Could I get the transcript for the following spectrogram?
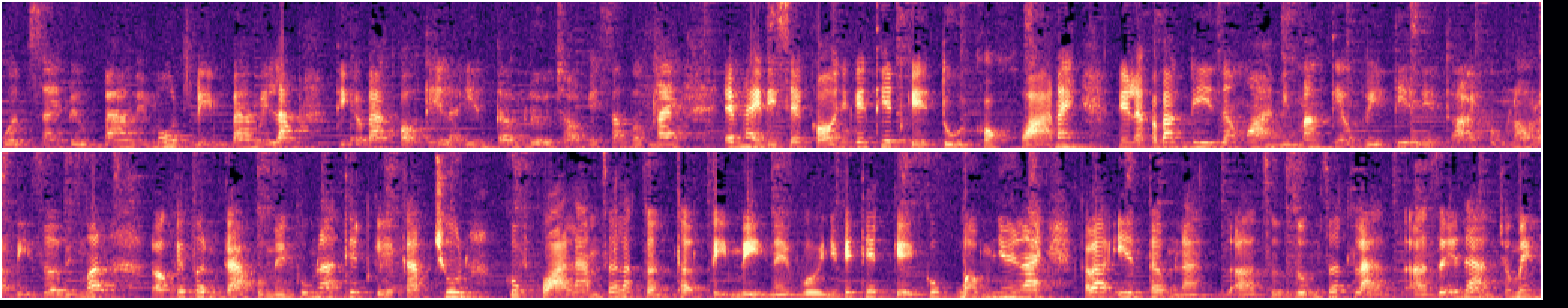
quần size từ 31 đến 35 thì các bác có thể là yên tâm lựa chọn cái sản phẩm này. Em này thì sẽ có những cái thiết kế túi có khóa này nên là các bác đi ra ngoài mình mang theo ví tiền điện thoại không lo là bị rơi bị mất. Đó cái phần cạp của mình cũng là thiết kế cạp chun cúc khóa làm rất là cẩn thận tỉ mỉ này với những cái thiết kế cúc bấm như này. Các bác yên tâm là uh, sử dụng rất là uh, dễ dàng cho mình.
